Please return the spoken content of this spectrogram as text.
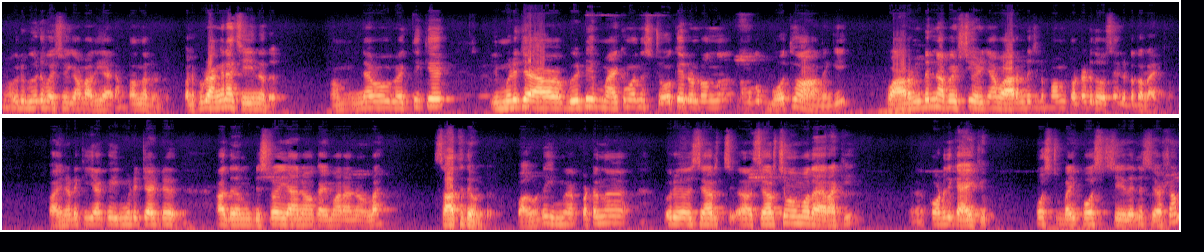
ഒരു വീട് പരിശോധിക്കാനുള്ള അധികാരം തന്നിട്ടുണ്ട്. പലപ്പോഴും അങ്ങനെയാണ് ചെയ്യുന്നത്. അപ്പം ഇന്ന വ്യക്തിക്ക് ഇമ്മീഡിയറ്റ് വീട്ടിൽ മയക്കുമരുന്ന് സ്റ്റോക്ക് ചെയ്തിട്ടുണ്ടോ എന്ന് നമുക്ക് ബോധ്യമാണെങ്കിൽ വാറണ്ടിന് അപേക്ഷിച്ച് കഴിഞ്ഞാൽ വാറണ്ട് ചിലപ്പം തൊട്ടടുത്ത ദിവസം കിട്ടത്തുള്ളായിരിക്കും. അപ്പം അതിനിടയ്ക്ക് ഇയാൾക്ക് ഇമ്മീഡിയറ്റ് ആയിട്ട് അത് ഡിസ്ട്രോയ് ചെയ്യാനോ കൈമാറാനോ ഉള്ള സാധ്യതയുണ്ട്. അപ്പോൾ അതുകൊണ്ട് പെട്ടെന്ന് ഒരു സെർച്ച് സെർച്ച് മെമ്മോ തയ്യാറാക്കി കോടതിക്ക് അയക്കും. പോസ്റ്റ് ബൈ പോസ്റ്റ് ചെയ്തതിന് ശേഷം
